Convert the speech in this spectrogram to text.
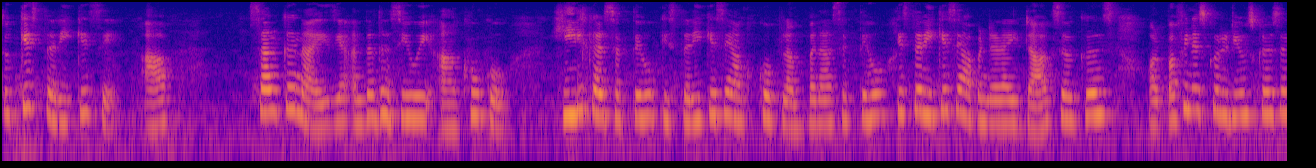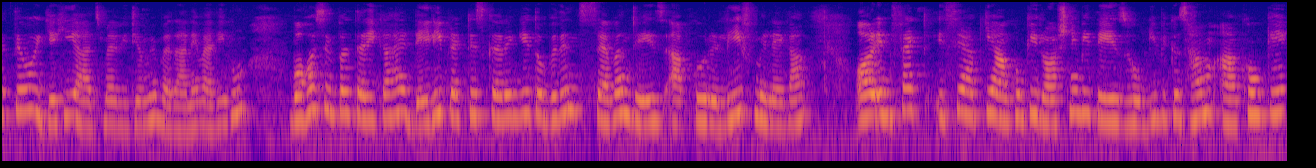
तो किस तरीके से आप संकन आइज़ या अंदर धसी हुई आँखों को हील कर सकते हो, किस तरीके से आँखों को प्लम्प बना सकते हो, किस तरीके से आप अंडर आई डार्क सर्कल्स और पफिनेस को रिड्यूस कर सकते हो, यही आज मैं वीडियो में बताने वाली हूँ। बहुत सिंपल तरीका है डेली प्रैक्टिस करेंगे तो विद इन सेवन डेज़ आपको रिलीफ मिलेगा। और इनफैक्ट इससे आपकी आँखों की रोशनी भी तेज़ होगी बिकॉज़ हम आँखों के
